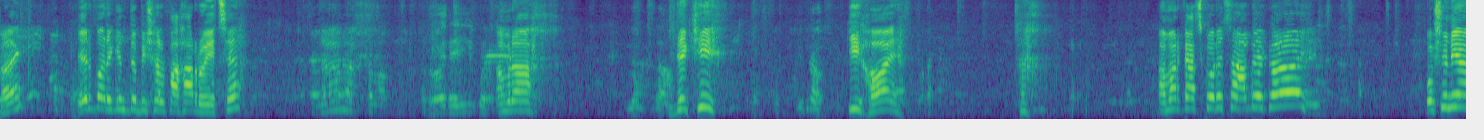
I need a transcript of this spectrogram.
ভাই? এরপরে কিন্তু বিশাল পাহাড় রয়েছে। আমরা দেখি কি হয়। আমার কাজ করেছে আবেগ বসুনিয়া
